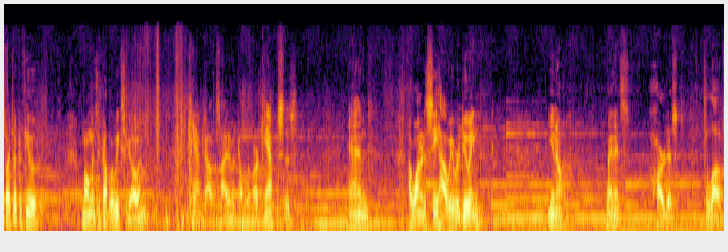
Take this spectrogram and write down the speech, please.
So I took a few moments a couple of weeks ago and camped outside of a couple of our campuses. And I wanted to see how we were doing, you know, when it's hardest to love.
